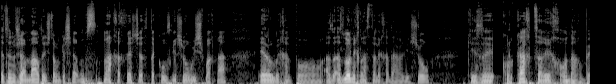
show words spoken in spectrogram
עצם שאמרת לי שאתה מגשר מוסמך אחרי שעשית קורס גישור משפחה, אין לנו בכלל פה, אז, אז לא נכנסת לחדר הגישור, כי זה כל כך צריך עוד הרבה.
